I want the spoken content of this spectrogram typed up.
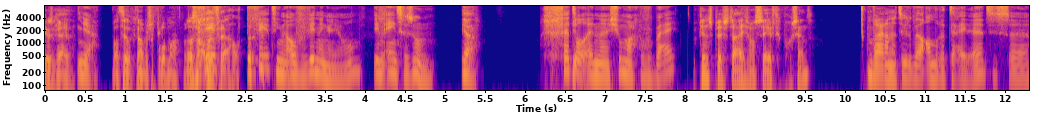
eens rijden? Ja, Wat heel knap is. Maar Dat is een ander verhaal. 14 overwinningen, joh. In één seizoen. Ja. Vettel en eh, Schumacher voorbij. Winstpercentage van 70%. waren natuurlijk wel andere tijden. Hè? Het is eh,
